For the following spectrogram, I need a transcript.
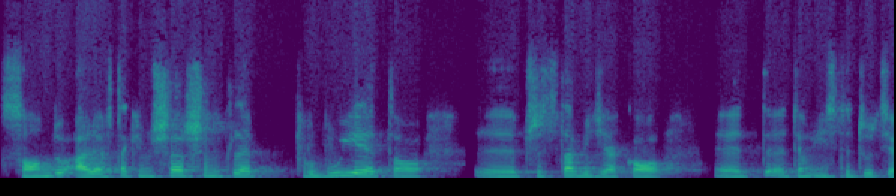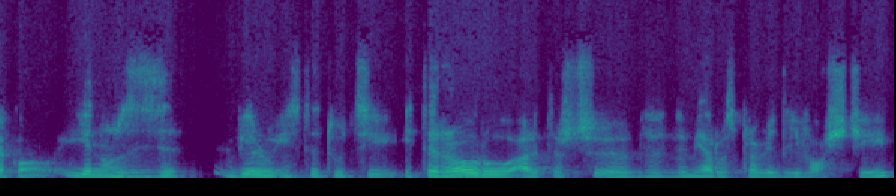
sądu, ale w takim szerszym tle próbuję to y, przedstawić jako tę instytucję, jako jedną z wielu instytucji i terroru, ale też wymiaru sprawiedliwości.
